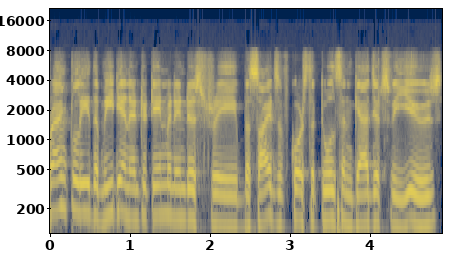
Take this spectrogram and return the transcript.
frankly, the media and entertainment industry, besides, of course, the tools and gadgets we use,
